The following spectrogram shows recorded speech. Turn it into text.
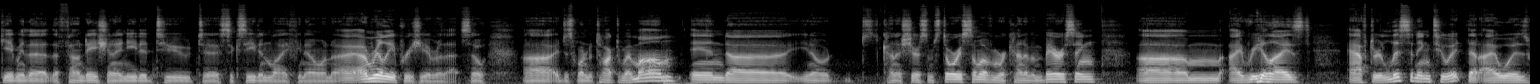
gave me the, the foundation I needed to to succeed in life. You know, and I, am really appreciative of that. So uh, I just wanted to talk to my mom and uh, you know, just kind of share some stories. Some of them were kind of embarrassing. Um, I realized after listening to it that I was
